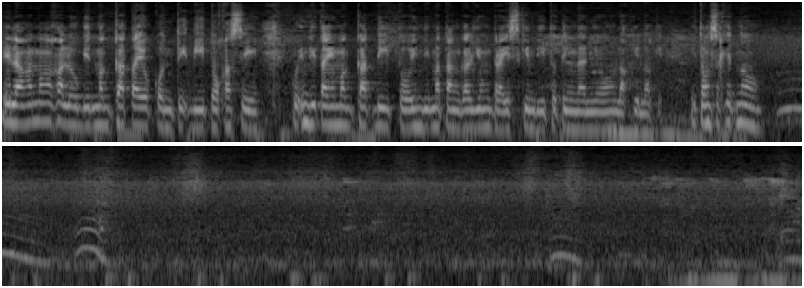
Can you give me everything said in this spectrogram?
Kailangan mga kalugid mag-cut tayo konti dito kasi kung hindi tayo mag-cut dito, hindi matanggal yung dry skin dito. Tingnan nyo, laki-laki. Itong sakit no. Hmm. Ayan.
